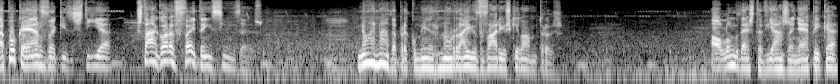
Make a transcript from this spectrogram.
A pouca erva que existia está agora feita em cinzas. Não há nada para comer num raio de vários quilómetros. Ao longo desta viagem épica,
